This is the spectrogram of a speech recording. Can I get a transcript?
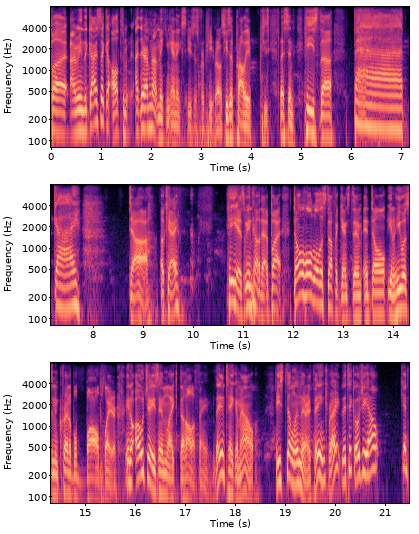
But I mean, the guy's like an ultimate. There- I'm not making any excuses for Pete Rose. He's a probably. He's, listen, he's the bad guy. Duh. Okay. He is. We know that. But don't hold all this stuff against him, and don't. You know, he was an incredible ball player. You know, OJ's in like the Hall of Fame. They didn't take him out. He's still in there, I think. Right? They take OJ out. Can't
